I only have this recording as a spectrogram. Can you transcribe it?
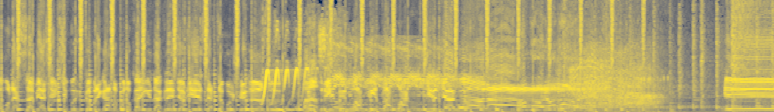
Vamos nessa, minha gente. Muito obrigado pelo carinho da grande audiência. Estamos chegando. Brasil! O apita a partir de agora. Agora, agora! E...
